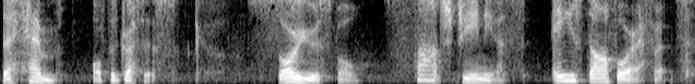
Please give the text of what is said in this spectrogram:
the hem of the dresses. So useful. Such genius. A star for effort.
